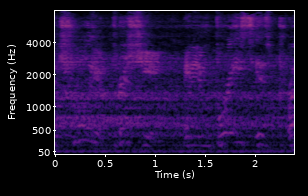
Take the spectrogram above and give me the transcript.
to truly appreciate and embrace his presence.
